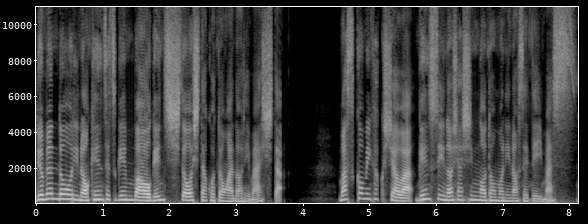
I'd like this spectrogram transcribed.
両面通りの建設現場を現地指導したことが載りました。マスコミ各社は元帥の写真を共に載せています。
